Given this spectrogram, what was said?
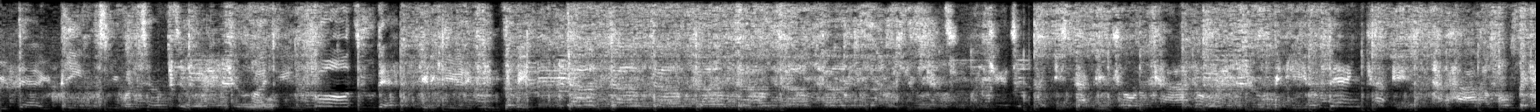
everyday 지원 장수 fighting for today 길이길이 힘잡이 이상한 건가로 유비 이런 생각이 하나하나 범백해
